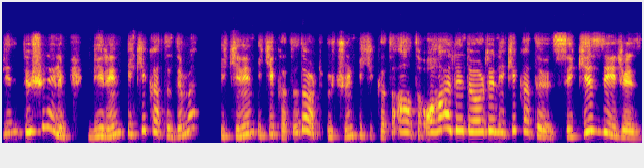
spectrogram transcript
Bir düşünelim. Birin iki katı değil mi? 2'nin 2 katı 4, 3'ün 2 katı 6. O halde 4'ün 2 katı 8 diyeceğiz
